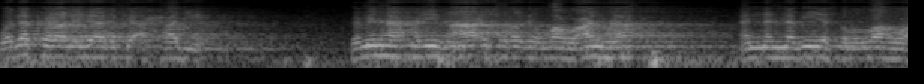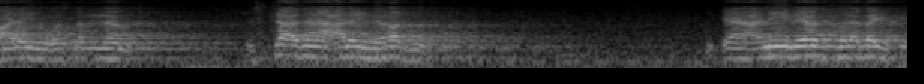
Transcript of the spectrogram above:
وذكر لذلك أحاديث. فمنها حديث عائشة رضي الله عنها أن النبي صلى الله عليه وسلم استأذن عليه رجل يعني ليدخل بيته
